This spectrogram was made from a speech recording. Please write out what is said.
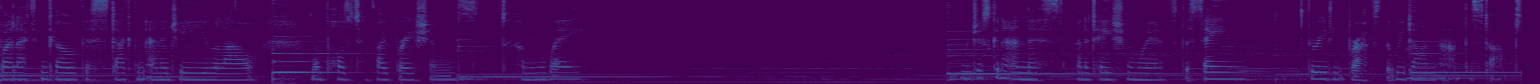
By letting go of this stagnant energy, you allow more positive vibrations to come your way. we're just going to end this meditation with the same three deep breaths that we done at the start.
